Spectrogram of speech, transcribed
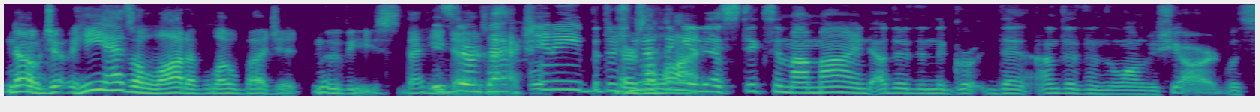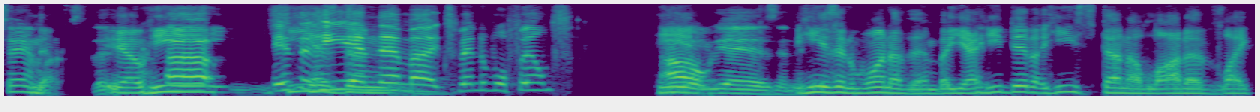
No, Jo- he has a lot of low budget movies that he Is there does. that actually. many? But there's, There's nothing that sticks in my mind other than the gr- than other than the longest yard with Sandler. That- You know, he Uh, Isn't has he, done, in them uh, expendable films? he- oh yeah, isn't he's in one of them, but yeah, he did. A, he's done a lot of like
